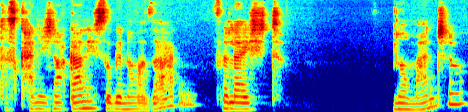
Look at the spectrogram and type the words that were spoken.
das kann ich noch gar nicht so genau sagen, vielleicht nur manche.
